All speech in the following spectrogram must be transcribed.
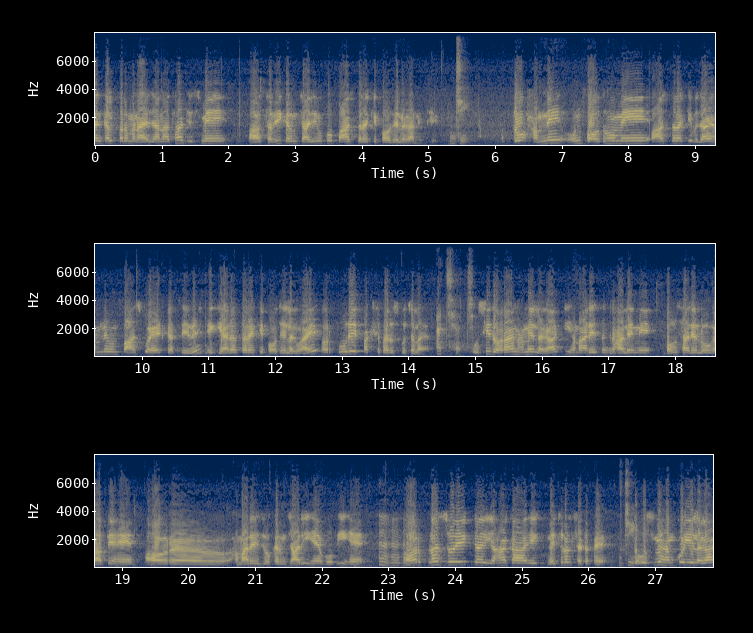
संकल्प पर मनाया जाना था जिसमें सभी कर्मचारियों को पाँच तरह के पौधे लगाने थे। जी। तो हमने उन पौधों में पाँच तरह के बजाय हमने उन पाँच को ऐड करते हुए एक ग्यारह तरह के पौधे लगवाए और पूरे पक्ष भर उसको चलाया। अच्छा अच्छा। उसी दौरान हमें लगा कि हमारे संग्रहालय में बहुत सारे लोग आते हैं और हमारे जो कर्मचारी हैं वो भी हैं। और प्लस जो एक यहाँ का एक नेचुरल सेटअप है तो उसमें हमको ये लगा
